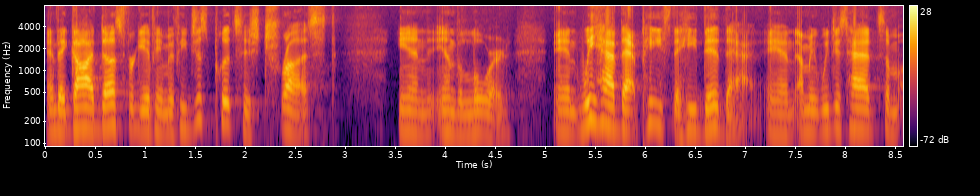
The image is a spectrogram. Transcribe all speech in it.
and that God does forgive him if he just puts his trust in, in the Lord. And we have that peace that he did that. And I mean, we just had some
